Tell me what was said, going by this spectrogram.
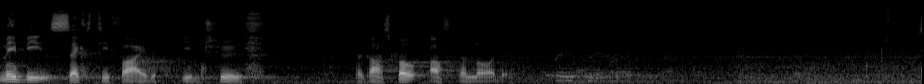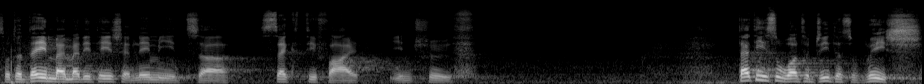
may be sanctified in truth. The Gospel of the Lord. So today, my meditation name is uh, Sanctify in Truth. That is what Jesus wish,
